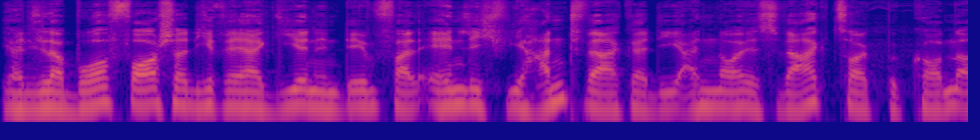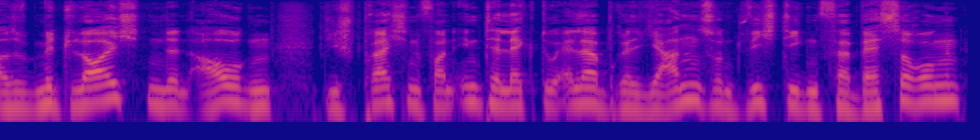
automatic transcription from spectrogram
Ja, die Laborforscher, die reagieren in dem Fall ähnlich wie Handwerker, die ein neues Werkzeug bekommen. Also mit leuchtenden Augen, die sprechen von intellektueller Brillanz und wichtigen Verbesserungen.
